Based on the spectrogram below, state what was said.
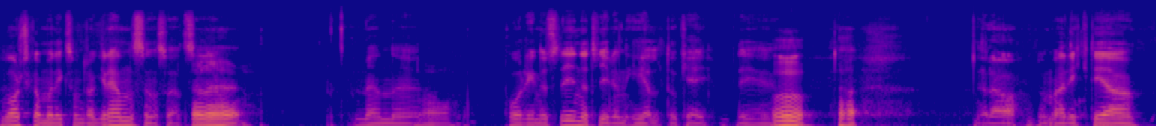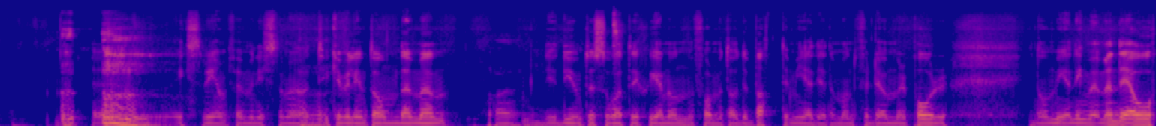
Var ska man liksom dra gränsen så att säga? Eller hur? Men eh, Ja. porrindustrin är tydligen helt okej. Det är, Mm. Eller ja, de här riktiga eh, extremfeministerna tycker väl inte om det. Men Nej. det, det är ju inte så att det sker någon form av debatt i media där man fördömer porr i någon mening. Men, men det, oh,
